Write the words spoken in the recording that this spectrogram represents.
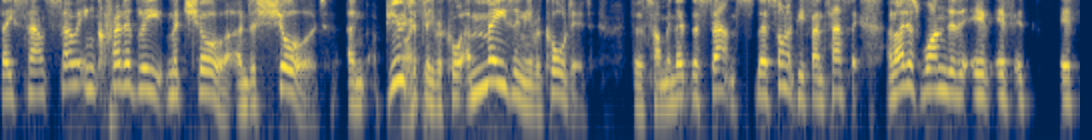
they sound so incredibly mature and assured and beautifully recorded, amazingly recorded for the time. I mean, the, the sounds they're sonically fantastic, and I just wondered if if it, if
